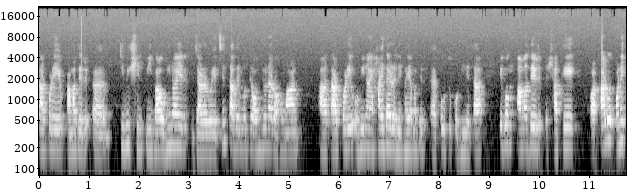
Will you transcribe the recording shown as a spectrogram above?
তারপরে আমাদের টিভি শিল্পী বা অভিনয়ের যারা রয়েছেন তাদের মধ্যে অঞ্জনা রহমান তারপরে অভিনয় হায়দার আলী ভাই আমাদের কৌতুক অভিনেতা এবং আমাদের সাথে আহ, আরও অনেক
